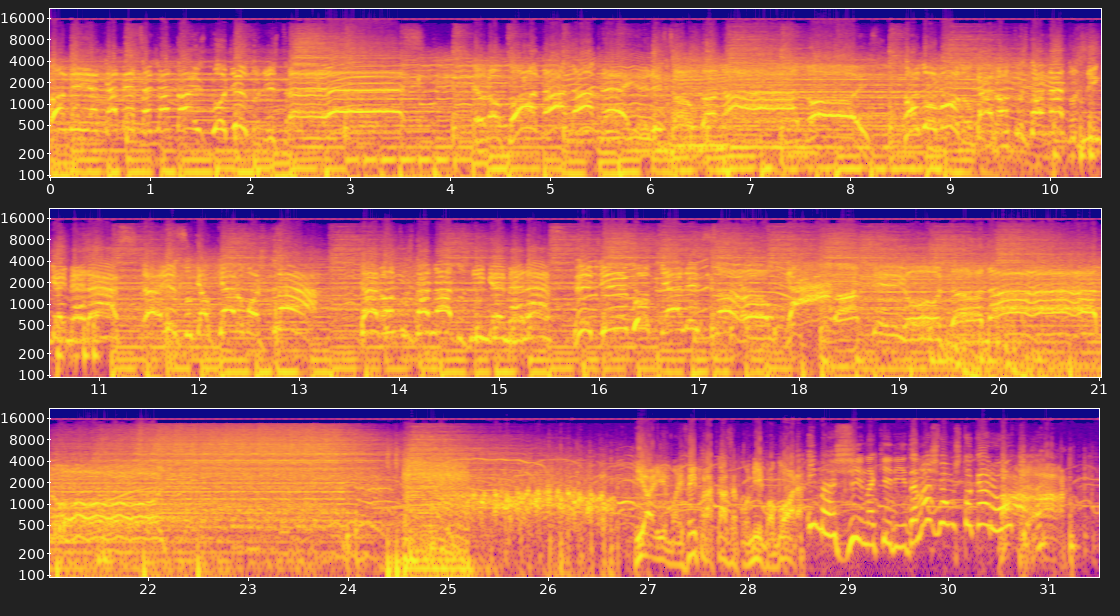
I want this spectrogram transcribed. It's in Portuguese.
A minha cabeça já tá explodindo de estresse. Eu não tô nada bem, eles são danados. Todo mundo, garotos danados, ninguém merece. É isso que eu quero mostrar. Garotos danados, ninguém merece. E digo que danados E aí, mãe, vem pra casa comigo agora? Imagina, querida, nós vamos tocar outra. Ah,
